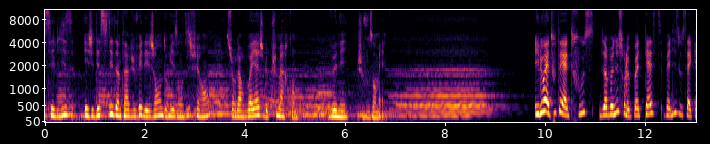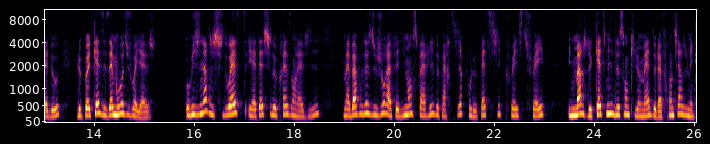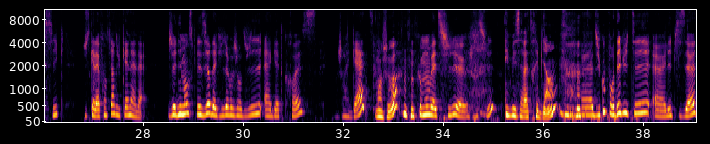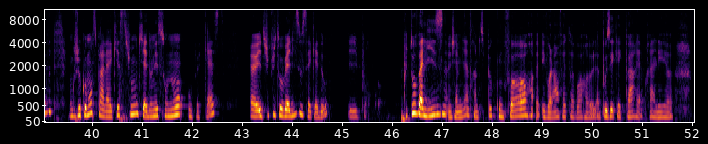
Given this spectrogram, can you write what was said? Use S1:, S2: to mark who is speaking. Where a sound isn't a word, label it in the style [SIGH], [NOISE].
S1: c'est Lise et j'ai décidé d'interviewer des gens d'horizons différents sur leur voyage le plus marquant. Venez, je vous emmène. Hello à toutes et à tous, bienvenue sur le podcast Valise ou sac à dos, le podcast des amoureux du voyage. Originaire du sud-ouest et attachée de presse dans la vie, ma baroudeuse du jour a fait l'immense pari de partir pour le Pacific Crest Trail, une marche de 4200 km de la frontière du Mexique jusqu'à la frontière du Canada. J'ai l'immense plaisir d'accueillir aujourd'hui Agathe Cross. Bonjour Agathe.
S2: Bonjour. [LAUGHS]
S1: Comment vas-tu euh, aujourd'hui?
S2: Eh bien, ça va très bien.
S1: Euh, du coup, pour débuter euh, l'épisode, donc je commence par la question qui a donné son nom au podcast. Es-tu plutôt valise ou sac à dos? Et pourquoi?
S2: Plutôt valise. J'aime bien être un petit peu confort et voilà en fait avoir la poser quelque part et après aller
